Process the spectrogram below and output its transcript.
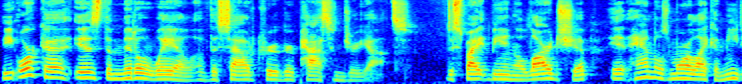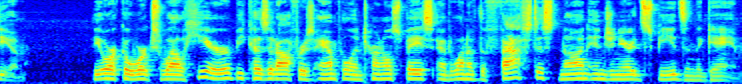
The Orca is the middle whale of the Saud-Kruger passenger yachts. Despite being a large ship, it handles more like a medium, the Orca works well here because it offers ample internal space and one of the fastest non-engineered speeds in the game.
